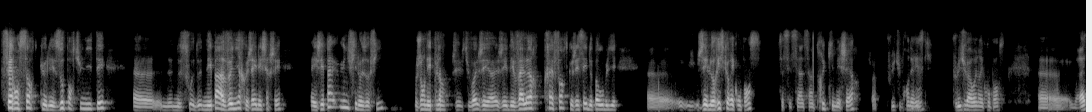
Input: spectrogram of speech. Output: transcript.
faire en sorte que les opportunités euh, n'aient pas à venir, que j'aille les chercher. Et j'ai pas une philosophie, j'en ai plein. Tu vois, euh, j'ai des valeurs très fortes que j'essaye de ne pas oublier. Euh, j'ai le risque-récompense. C'est un, un, truc qui m'est cher. plus tu prends des mhm. risques, plus tu vas avoir une récompense. Euh, voilà.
